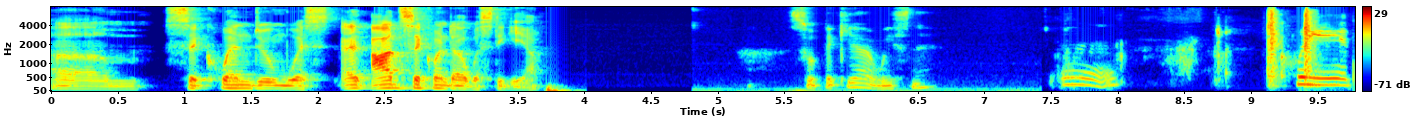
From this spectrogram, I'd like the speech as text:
um, sequendum vest eh, ad sequenda vestigia Sopecia visne mm. quid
